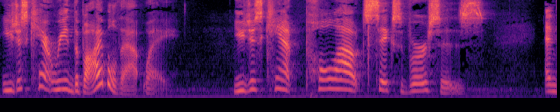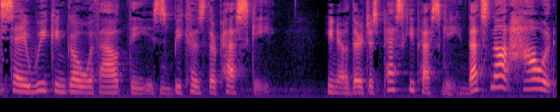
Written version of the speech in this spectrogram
you just can't read the Bible that way. You just can't pull out six verses and say we can go without these mm. because they're pesky. You know, they're just pesky, pesky. Mm-hmm. That's not how it,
